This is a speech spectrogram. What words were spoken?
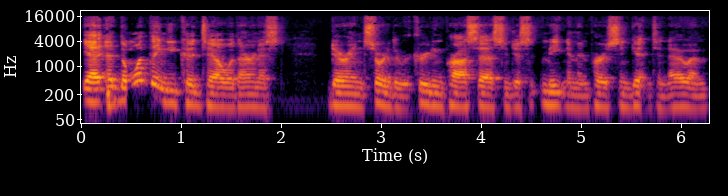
Yeah, the one thing you could tell with Ernest during sort of the recruiting process and just meeting him in person, getting to know him,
